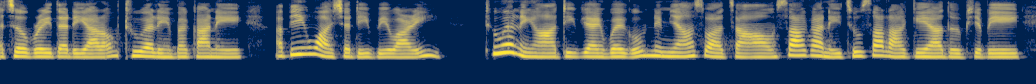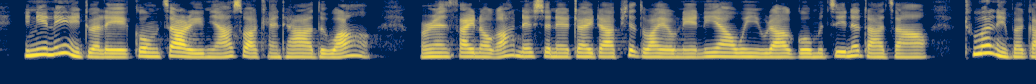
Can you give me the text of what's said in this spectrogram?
အချို့ပရိသတ်တွေကတော့ထူအန်လင်ဘက်ကနေအပြင်းဝရှက်တီးပေးပါရီ ထူးဝက်လင်ဟာဒီပြိုင်ပွဲကိုနှစ်များစွာကြောင်းစကနေစူးစမ်းလာခဲ့ရသူဖြစ်ပြီးဒီနေ့လေးအတွက်လည်းကုန်ကြတွေများစွာခံထားရသူပါမရန်ဆိုင်တော့က National Director ဖြစ်သွားရုံနဲ့နေရာဝင်ယူတာကိုမကျေနပ်တာကြောင့်ထူးဝက်လင်ဘက်က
